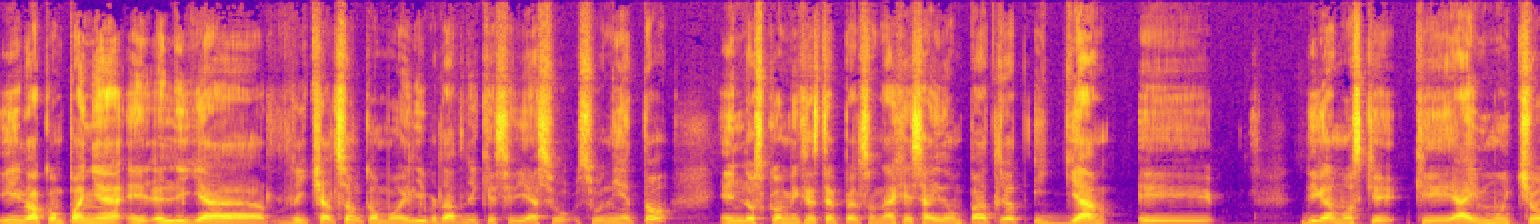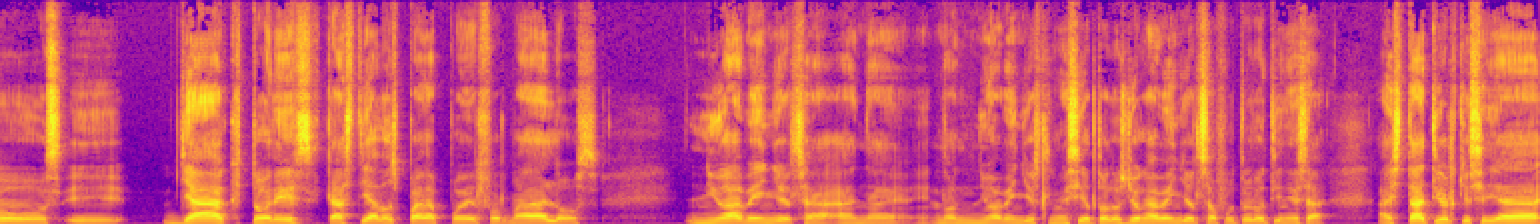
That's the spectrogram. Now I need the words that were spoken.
Y lo acompaña Elijah Richardson como Ellie Bradley, que sería su, nieto. En los cómics este personaje es Iron Patriot y ya eh, digamos que, hay muchos eh, ya actores casteados para poder formar a los New Avengers, no New Avengers, no es cierto, los Young Avengers a futuro. Tienes a, a que sería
